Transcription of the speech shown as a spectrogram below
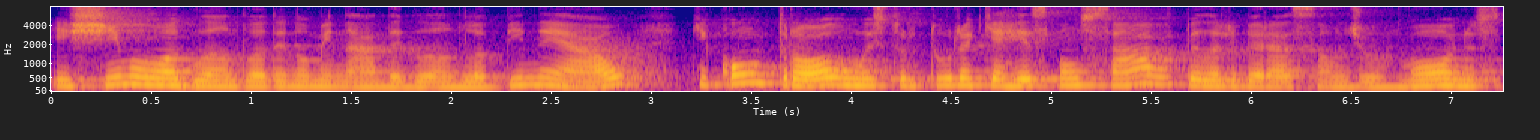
estimula uma glândula denominada glândula pineal, que controla uma estrutura que é responsável pela liberação de hormônios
